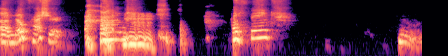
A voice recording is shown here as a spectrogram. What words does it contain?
Um, no pressure. Um, I think Hmm.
